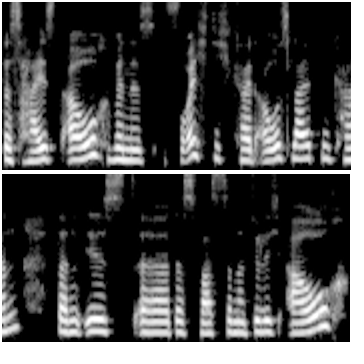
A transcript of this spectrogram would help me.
Das heißt auch, wenn es Feuchtigkeit ausleiten kann, dann ist äh, das Wasser natürlich auch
